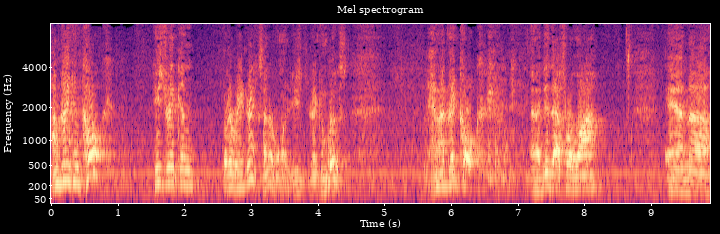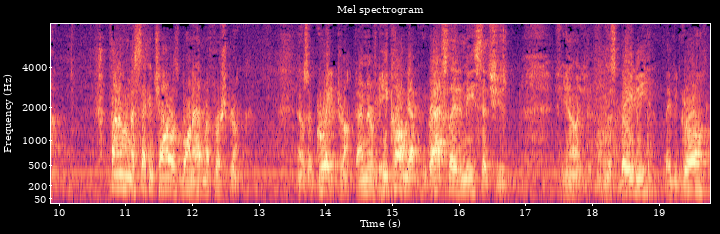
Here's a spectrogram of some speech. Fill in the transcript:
I'm drinking Coke. He's drinking whatever he drinks. I don't know what he's drinking booze. And I drink Coke. And I did that for a while. And uh, finally, when my second child was born, I had my first drunk. And it was a great drunk. I never. He called me up congratulated me. He said she's, you know, this baby, baby girl.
